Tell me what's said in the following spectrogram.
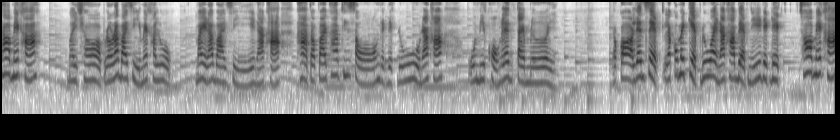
ชอบไหมคะ ไม่ชอบเราระบายสีไหมคะลูก ไม่ระบายสีนะคะ ค่ะต่อไปภาพที่สองเด็กๆดูนะคะอุ้ยมีของเล่นเต็มเลย แล้วก็เล่นเสร็จแล้วก็ไม่เก็บด้วยนะคะ แบบนี้เด็กๆชอบไหมคะ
